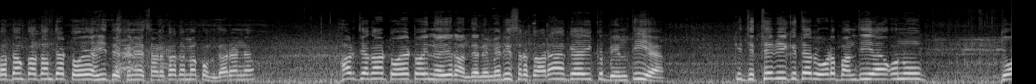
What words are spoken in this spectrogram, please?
ਕਦਮ ਕਦਮ ਤੇ ਟੋਏ ਅਸੀਂ ਦੇਖਨੇ ਸੜਕਾਂ ਤੇ ਮੈਂ ਘੁੰਮਦਾ ਰਹਿੰਦਾ ਹਰ ਜਗ੍ਹਾ ਟੋਏ ਟੋਏ ਨਜ਼ਰ ਆਉਂਦੇ ਨੇ। ਮੇਰੀ ਸਰਕਾਰਾਂ ਅੱਗੇ ਇੱਕ ਬੇਨਤੀ ਹੈ ਕਿ ਜਿੱਥੇ ਵੀ ਕਿਤੇ ਰੋਡ ਬੰਦੀ ਹੈ, ਉਹਨੂੰ 2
